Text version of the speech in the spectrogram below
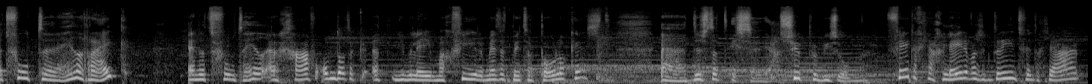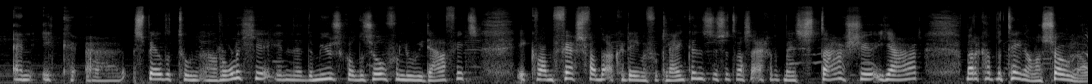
Het voelt eh, heel rijk en het voelt heel erg gaaf, omdat ik het jubileum mag vieren met het Metropoolorkest. Uh, dus dat is uh, ja, super bijzonder. 40 jaar geleden was ik 23 jaar en ik speelde toen een rolletje in de musical De Zoon van Louis Davids. Ik kwam vers van de Academie voor Kleinkunst, dus het was eigenlijk mijn stagejaar. Maar ik had meteen al een solo.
